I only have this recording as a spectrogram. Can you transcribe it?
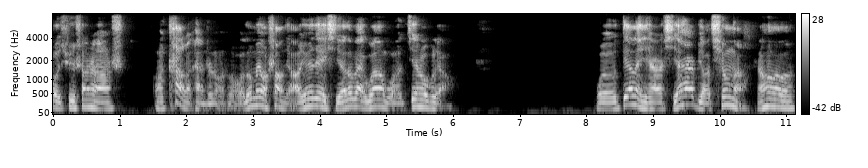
我去商场啊，看了看，只能说我都没有上脚，因为这鞋的外观我接受不了。我掂了一下，鞋还是比较轻的，然后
